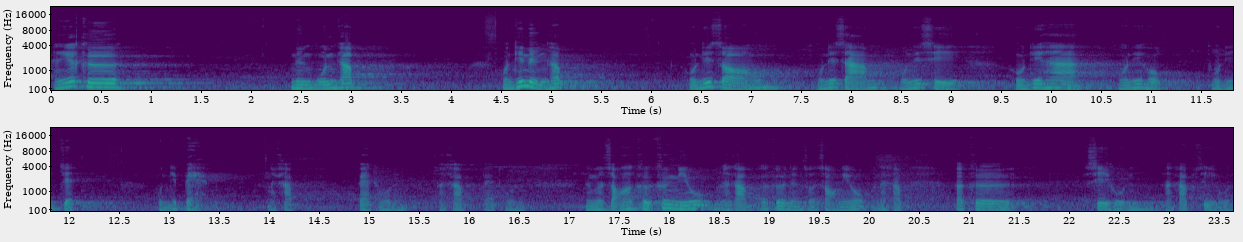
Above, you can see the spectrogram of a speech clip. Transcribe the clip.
อันนี้ก็คือ 1 หุนครับ หุนที่ 1 ครับ หุนที่ 2 หุนที่ 3 หุนที่ 4 หุนที่ 5 หุนที่ 6 หุนที่ 7 หุนที่ 8 นะครับ 8 หุนนะครับ 8 หุน1ส่วน2ก็คือครึ่งนิ้วนะครับ ก็คือ 1 ส่วน 2 นิ้วนะครับ ก็คือ 4หุนนะครับ4หุน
